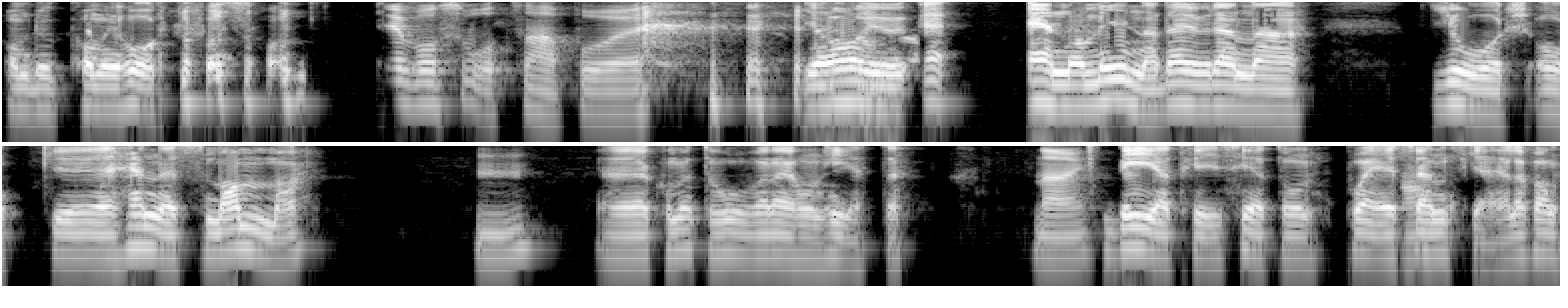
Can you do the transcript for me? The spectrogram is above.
Om du kommer ihåg någon sån. det var svårt så här på... eh, Jag har ju e- en av mina, det är ju denna George och eh, hennes mamma. Mm. Eh, jag kommer inte ihåg vad det är hon heter. Nej. Beatrice heter hon på svenska i alla fall.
